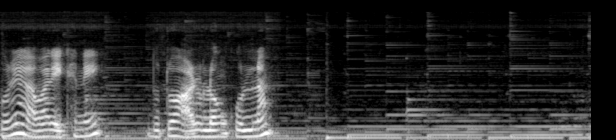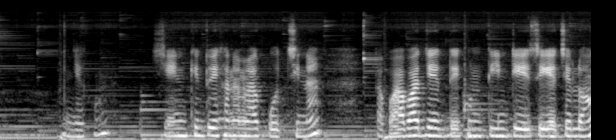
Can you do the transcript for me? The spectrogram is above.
করে আবার এখানেই দুটো আরও লং করলাম। দেখুন চেন কিন্তু এখানে আমি আর করছি না। তারপর আবার যে দেখুন তিনটে এসে গেছে লং,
